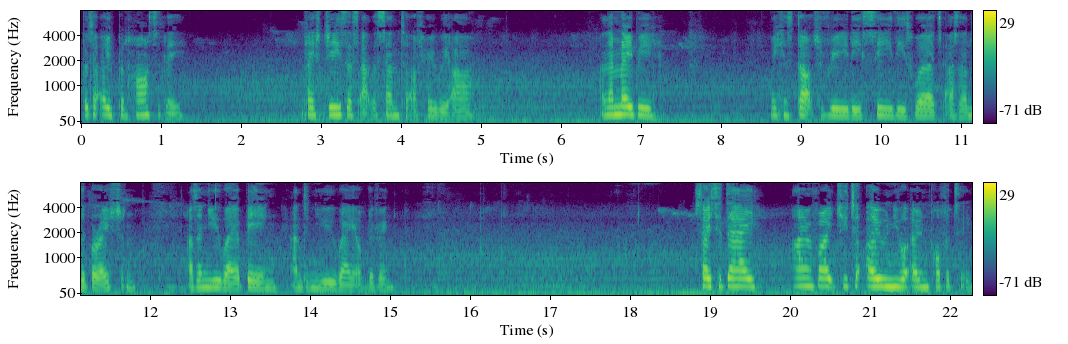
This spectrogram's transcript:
but to open heartedly place Jesus at the centre of who we are. And then maybe we can start to really see these words as a liberation, as a new way of being and a new way of living. So today, I invite you to own your own poverty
